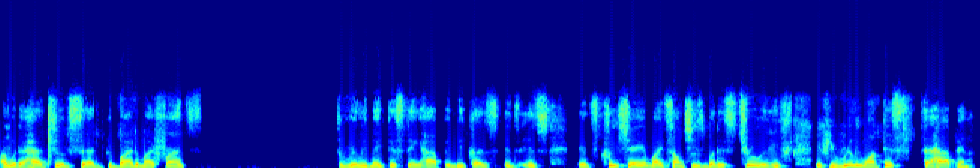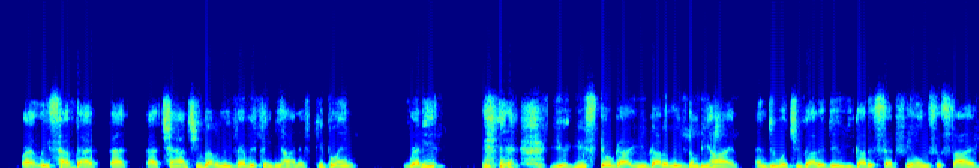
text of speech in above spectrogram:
I hmm. would have had to have said goodbye to my friends to really make this thing happen because it's it's it's cliche it might sound cheesy but it's true if if you really want this to happen or at least have that that that chance you got to leave everything behind if people ain't ready you you still got you got to leave them behind and do what you got to do you got to set feelings aside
